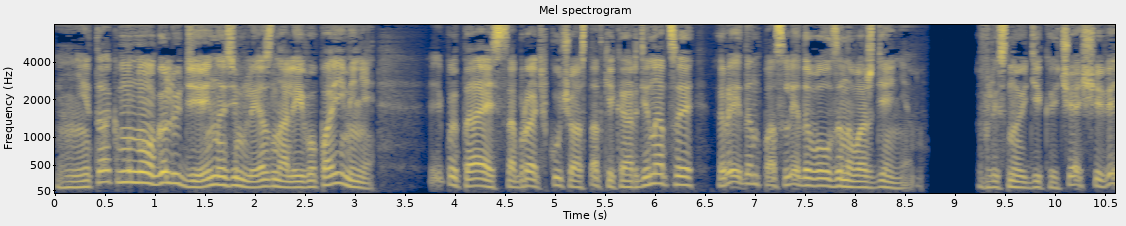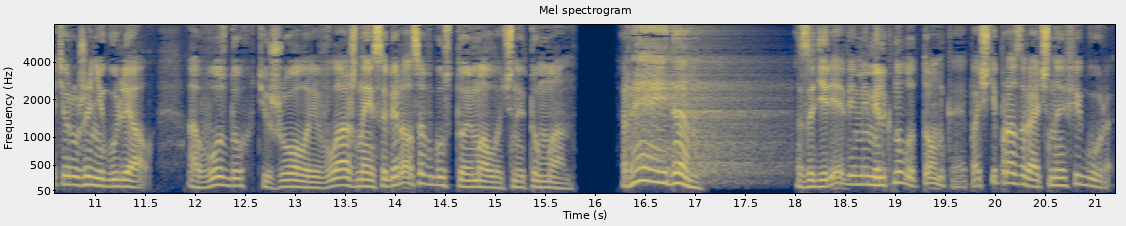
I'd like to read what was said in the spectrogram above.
Не так много людей на земле знали его по имени, и, пытаясь собрать в кучу остатки координации, Рейден последовал за наваждением. В лесной дикой чаще ветер уже не гулял, а воздух, тяжелый и влажный, собирался в густой молочный туман. «Рейден!» За деревьями мелькнула тонкая, почти прозрачная фигура.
